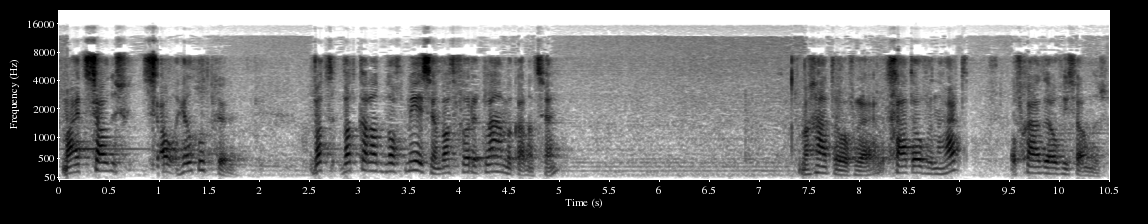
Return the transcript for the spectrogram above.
Maar het zou dus zou heel goed kunnen. Wat, wat kan het nog meer zijn? Wat voor reclame kan het zijn? Waar gaat het over eigenlijk? Gaat het over een hart? Of gaat het over iets anders?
